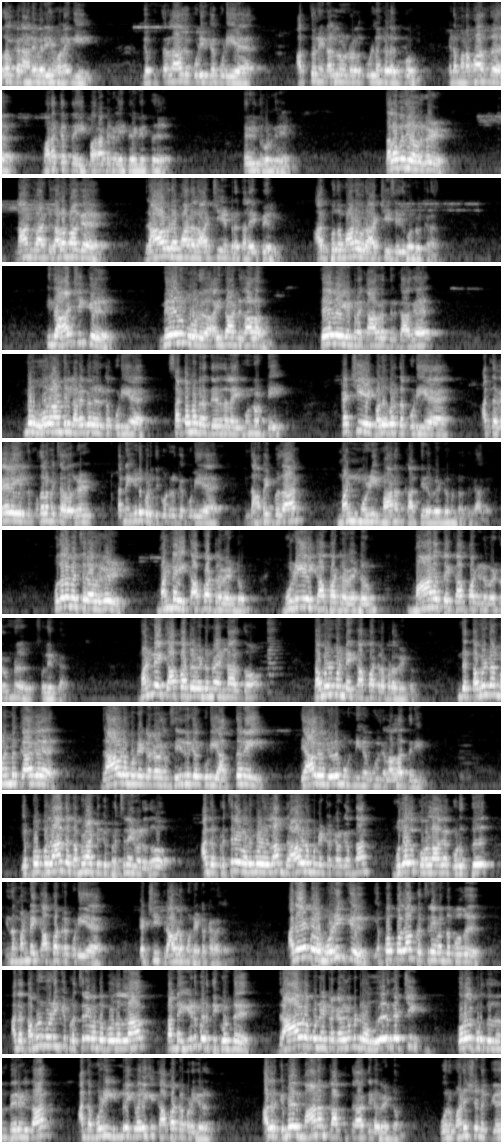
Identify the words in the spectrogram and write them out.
முதல் கண அனைவரையும் வணங்கி இங்க திரளாக கூடியிருக்கக்கூடிய அத்தனை நல்ல உள்ளங்களுக்கும் என மனமார்ந்த வணக்கத்தை பாராட்டுகளை தெரிவித்து தெரிவித்துக் கொள்கிறேன். தளபதி அவர்கள் நான்கு ஆண்டு காலமாக திராவிட மாடல் ஆட்சி என்ற தலைப்பில் அற்புதமான ஒரு ஆட்சியை செய்து கொண்டிருக்கிறார். இந்த ஆட்சிக்கு மேலும் ஒரு ஐந்தாண்டு காலம் தேவை என்ற காரணத்திற்காக இன்னும் ஓராண்டில் நடைபெற இருக்கக்கூடிய சட்டமன்ற தேர்தலை முன்னொட்டி கட்சியை பலுப்படுத்தக்கூடிய அந்த வேலையில் முதலமைச்சர் அவர்கள் தன்னை ஈடுபடுத்திக் கொண்டிருக்கக்கூடிய இந்த அமைப்பு தான் மண் மொழி மானம் காத்திட வேண்டும் என்றதுக்காக முதலமைச்சர் அவர்கள் மண்ணை காப்பாற்ற வேண்டும் மொழியை காப்பாற்ற வேண்டும் மானத்தை காப்பாற்றிட வேண்டும்னு சொல்லியிருக்காங்க. மண்ணை காப்பாற்ற வேண்டும்னா என்ன அர்த்தம்? தமிழ் மண்ணை காப்பாற்றப்பட வேண்டும். இந்த தமிழ் மண்ணுக்காக திராவிட முன்னேற்ற கழகம் செய்திருக்கக்கூடிய அத்தனை தியாகங்களும் நீங்க உங்களுக்கு நல்லா தெரியும். எப்பப்பெல்லாம் இந்த தமிழ்நாட்டுக்கு பிரச்சனை வருதோ அந்த பிரச்சனை வரும்போதெல்லாம் திராவிட முன்னேற்ற கழகம் தான் முதல் குரலாக கொடுத்து இந்த மண்ணை காப்பாற்றக்கூடிய கட்சி திராவிட முன்னேற்ற கழகம். அதே போல மொழிக்கு எப்பப்பெல்லாம் பிரச்சனை வந்த போது அந்த தமிழ் மொழிக்கு பிரச்சனை வந்த போதெல்லாம் தன்னை ஈடுபடுத்தி கொண்டு திராவிட முன்னேற்ற கழகம் என்ற ஒரு கட்சி குரல் கொடுத்ததன் பேரில் தான் அந்த மொழி இன்றைக்கு வரைக்கும் காப்பாற்றப்படுகிறது. அதற்கு மேல் மானம் காப்பு காத்திட வேண்டும். ஒரு மனுஷனுக்கு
